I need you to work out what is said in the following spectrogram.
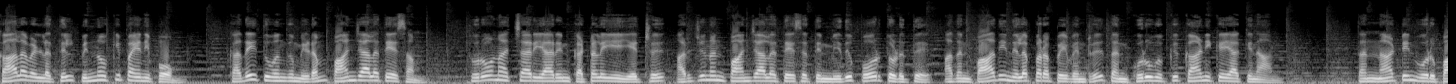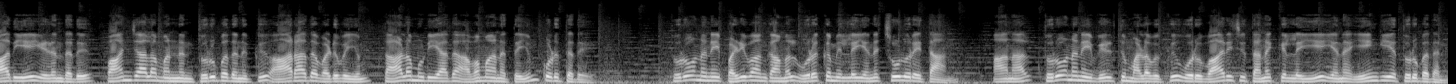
காலவெள்ளத்தில் பின்னோக்கி பயணிப்போம். கதை துவங்கும் இடம் பாஞ்சால தேசம் துரோணாச்சாரியாரின் கட்டளையை ஏற்று அர்ஜுனன் பாஞ்சால தேசத்தின் மீது போர் தொடுத்து அதன் பாதி நிலப்பரப்பை வென்று தன் குருவுக்கு காணிக்கையாக்கினான். தன் நாட்டின் ஒரு பாதியை இழந்தது பாஞ்சால மன்னன் துருபதனுக்கு ஆறாத வடுவையும் தாழ முடியாத அவமானத்தையும் கொடுத்தது. துரோணனை பழிவாங்காமல் உறக்கமில்லை எனச் சூளுரைத்தான். ஆனால் துரோணனை வீழ்த்தும் அளவுக்கு ஒரு வாரிசு தனக்கில்லையே என ஏங்கிய துருபதன்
